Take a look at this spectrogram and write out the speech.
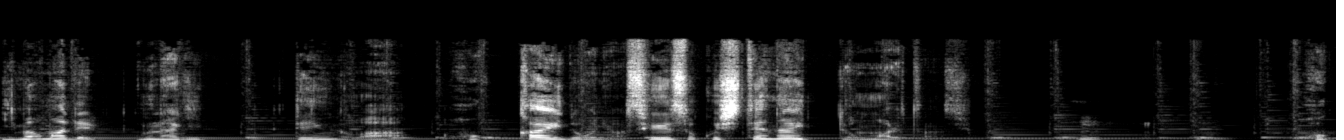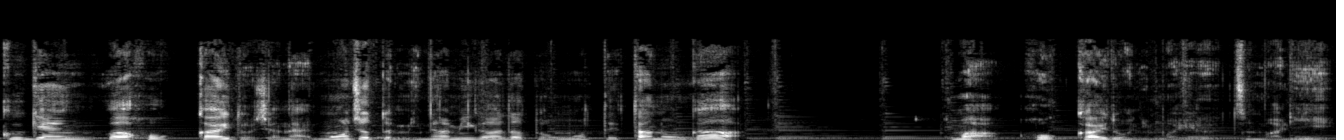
今までウナギっていうのは北海道には生息してないって思われてたんですよ。うん。北限は北海道じゃない。もうちょっと南側だと思ってたのがまあ北海道にもいる。つまり、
